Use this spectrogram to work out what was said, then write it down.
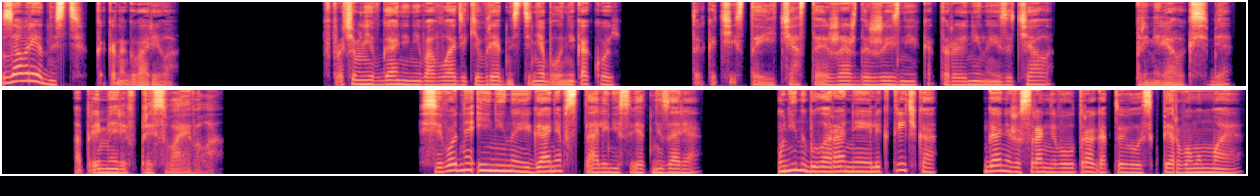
За вредность, как она говорила. Впрочем, ни в Гане, ни во Владике вредности не было никакой. Только чистая и частая жажда жизни, которую Нина изучала, примеряла к себе, а примерив присваивала. Сегодня и Нина, и Ганя встали ни свет ни заря. У Нины была ранняя электричка, Ганя же с раннего утра готовилась к первому мая.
